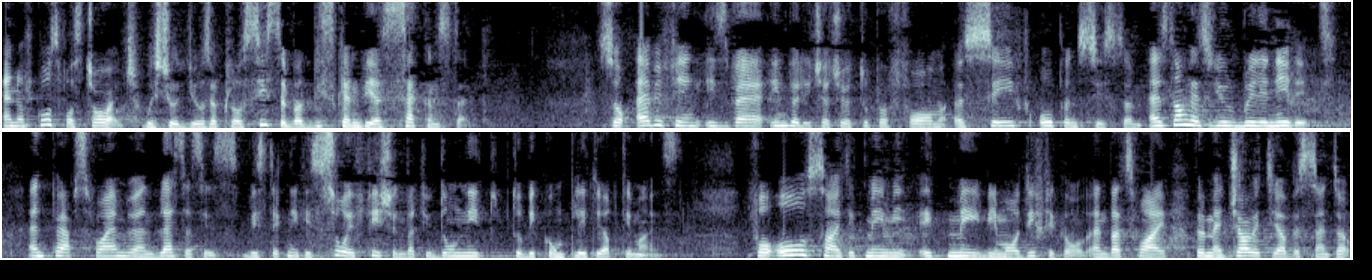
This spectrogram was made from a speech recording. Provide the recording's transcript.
And of course, for storage, we should use a closed system, but this can be a second step. So everything is there in the literature to perform a safe, open system, as long as you really need it. And perhaps for embryo and blastocysts, this technique is so efficient that you don't need to be completely optimized. For oocytes, it may, be, it may be more difficult, and that's why the majority of the center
